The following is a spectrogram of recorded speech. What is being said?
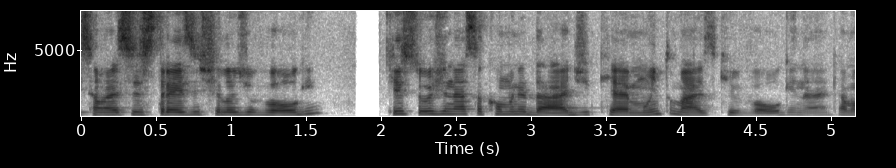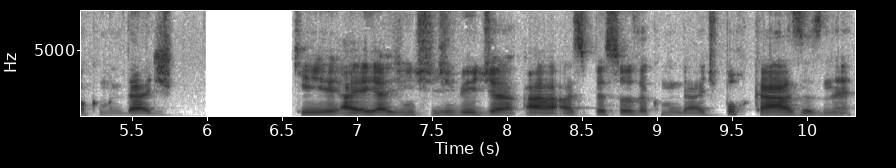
São esses três estilos de Vogue que surgem nessa comunidade, que é muito mais do que Vogue, né? Que é uma comunidade que aí a gente divide a, a, as pessoas da comunidade por casas, né?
